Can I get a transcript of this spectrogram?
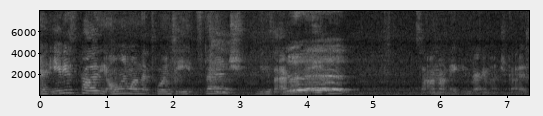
And Evie's probably the only one that's going to eat spinach because I've already eaten. So I'm not making very much, guys.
